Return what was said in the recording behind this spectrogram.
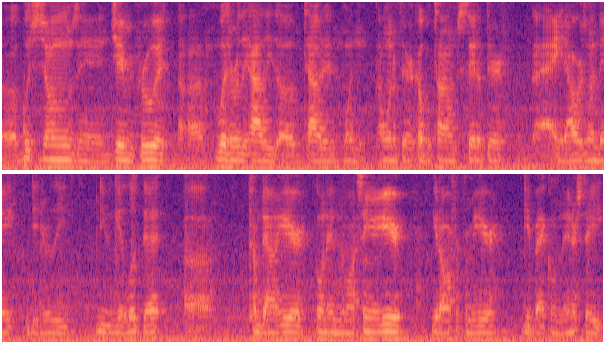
uh, Butch Jones and Jeremy Pruitt. Uh, wasn't really highly uh, touted when I went up there a couple times. Stayed up there eight hours one day. Didn't really even get looked at uh, come down here, going into my senior year, get an offer from here, get back on the interstate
